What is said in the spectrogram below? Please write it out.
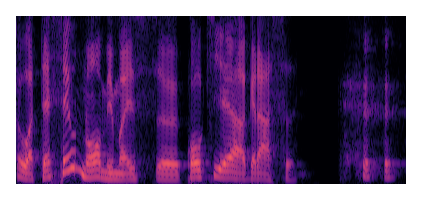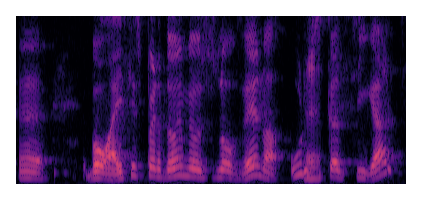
Eu até sei o nome, mas uh, qual que é a graça? Bom, aí vocês perdoem meu esloveno, a Urska é. Sigart,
